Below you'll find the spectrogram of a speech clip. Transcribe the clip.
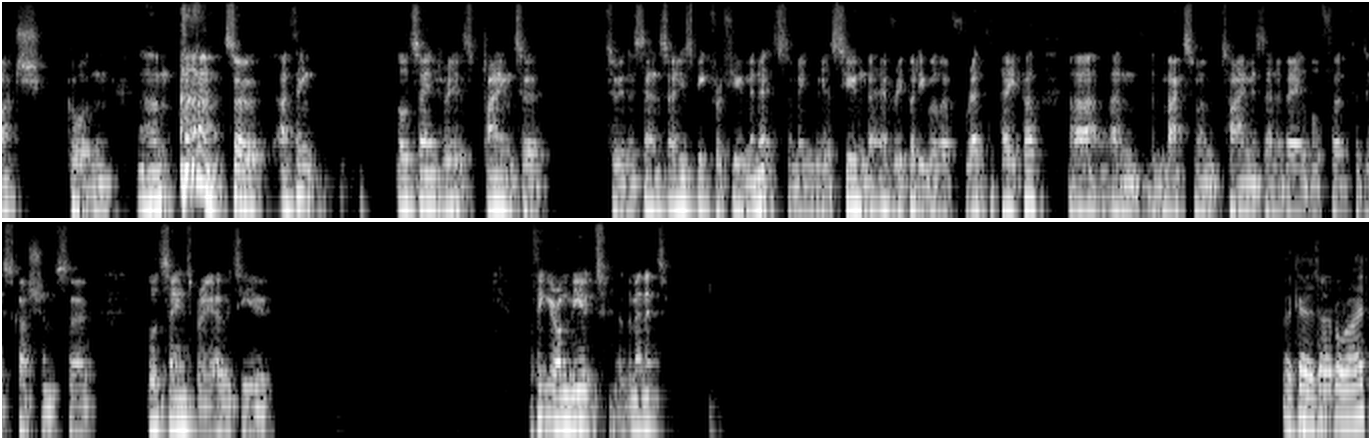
much, Gordon. Um, so I think Lord Sainsbury is planning to, to, in a sense, only speak for a few minutes. I mean, we assume that everybody will have read the paper uh, and the maximum time is then available for, for discussion. So Lord Sainsbury, over to you. I think you're on mute at the minute. Okay, is that all right?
